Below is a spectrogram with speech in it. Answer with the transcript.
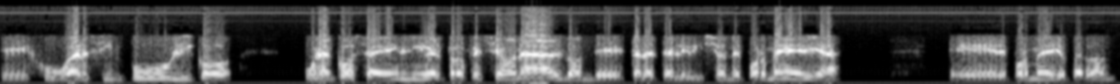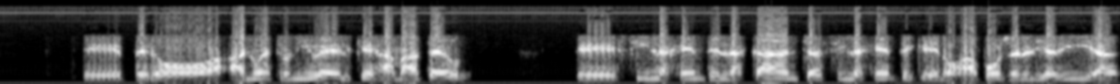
eh, jugar sin público, una cosa es el nivel profesional, donde está la televisión de por media, eh, de por medio, perdón, eh, pero a, nuestro nivel, que es amateur, eh, sin la gente en las canchas, sin la gente que nos apoya en el día a día,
